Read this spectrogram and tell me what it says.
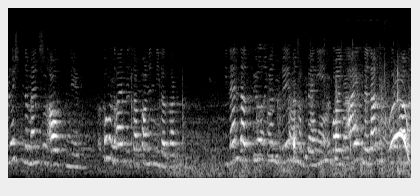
flüchtende Menschen aufzunehmen. 35 davon in Niedersachsen. Die Länder Thüringen, Bremen und Berlin wollen eigene Landesprogramme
